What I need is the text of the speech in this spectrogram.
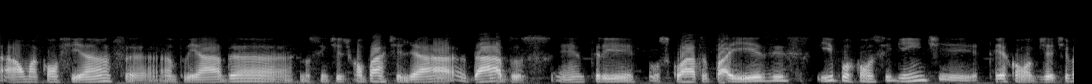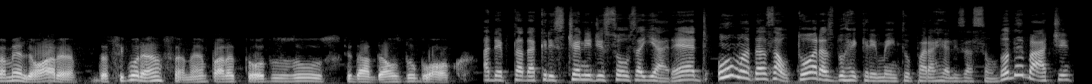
há uma confiança ampliada no sentido de compartilhar dados entre os quatro países e, por conseguinte, ter como objetivo a melhora da segurança né, para todos os cidadãos do bloco. A deputada Cristiane de Souza Yared, uma das autoras do requerimento para a realização do debate,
